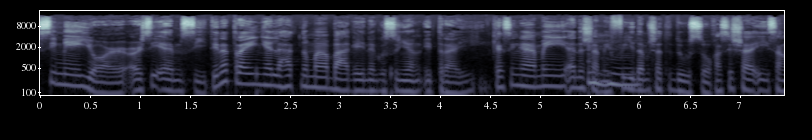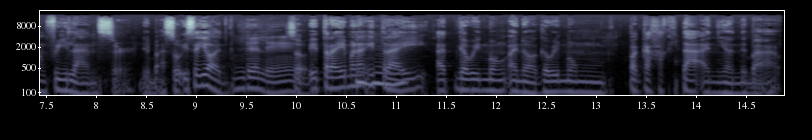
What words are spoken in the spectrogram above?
si Mayor or si MC, tinatry niya lahat ng mga bagay na gusto niyang itry. Kasi nga may ano siya, may freedom siya to do so kasi siya ay isang freelancer, 'di ba? So isa 'yon. Ang galing. So itry mo nang itry at gawin mong ano, gawin mong pagkakakitaan 'yon, 'di ba?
